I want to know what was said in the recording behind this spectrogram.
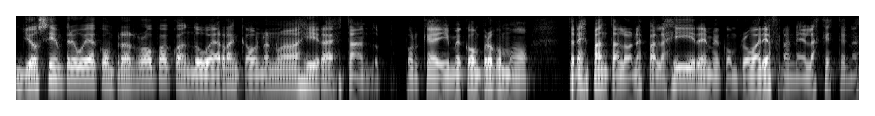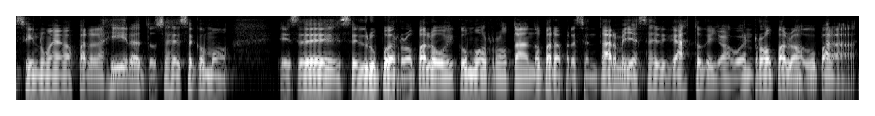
yo siempre voy a comprar ropa cuando voy a arrancar una nueva gira de stand-up, porque ahí me compro como tres pantalones para la gira y me compro varias franelas que estén así nuevas para la gira. Entonces ese como ese, ese grupo de ropa lo voy como rotando para presentarme y ese es el gasto que yo hago en ropa, lo hago para,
